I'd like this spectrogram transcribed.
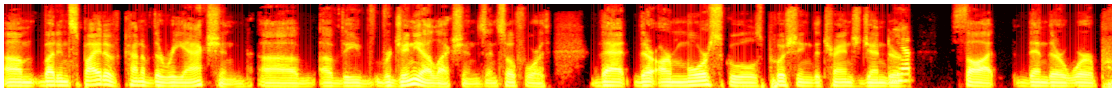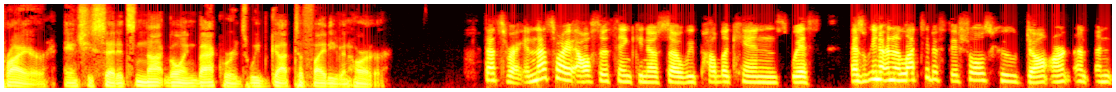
Um, but in spite of kind of the reaction uh, of the virginia elections and so forth that there are more schools pushing the transgender yep thought than there were prior. And she said, it's not going backwards. We've got to fight even harder. That's right. And that's why I also think, you know, so Republicans with, as you know, and elected officials who don't, aren't, and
